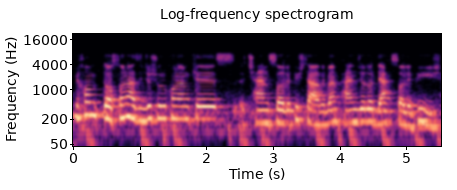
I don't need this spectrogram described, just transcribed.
می‌خوام داستان از اینجا شروع کنم که چند سال پیش تقریبا 5 الی 10 سال پیش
